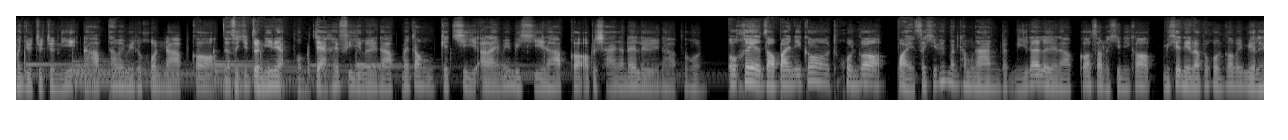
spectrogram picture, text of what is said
มาอยู่จุดๆนี้นะครับถ้าไม่มีทุกคนนะครับก็เดี๋ยวสคริปตัวนี้เนี่ยผมแจกให้ฟรีเลยนะครับไม่ต้องเก็ตคีย์อะไรไม่มีคีย์นะครับก็เอาไปใช้กันได้เลยนะครับทุกคนโอเค ต่อไปนี้ก็ทุกคนก็ปล่อยสคริปต์ให้มันทำงานแบบนี้ได้เลยนะครับ ก็สำหรับคลิปนี้ก็มีแค่นี้แล้วทุกคนก็ไม่มีอะไร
